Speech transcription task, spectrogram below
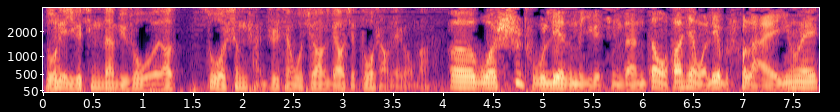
罗列一个清单，比如说我要做生产之前，我需要了解多少内容吗？呃，我试图列这么一个清单，但我发现我列不出来，因为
